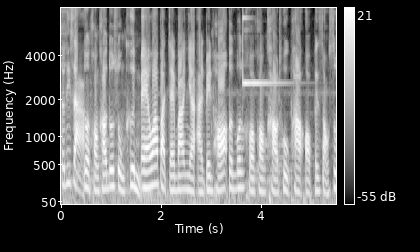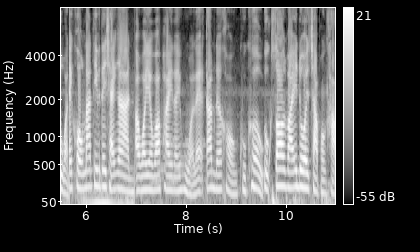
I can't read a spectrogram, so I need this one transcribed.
ตัวที่3ส่วนของเขาดูสูงขึ้น แม้ว่าปัจจัยบางอย่างอาจเป็นเพราะส่วนบนหัวของเขาถูกผ่าออกเป็น 2 ส่วน ในโครงหน้าที่ไม่ได้ใช้งาน อวัยวะภายในหัวและกล้ามเนื้อของคูเคิลถูกซ่อนไว้โดยฉับของเขา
